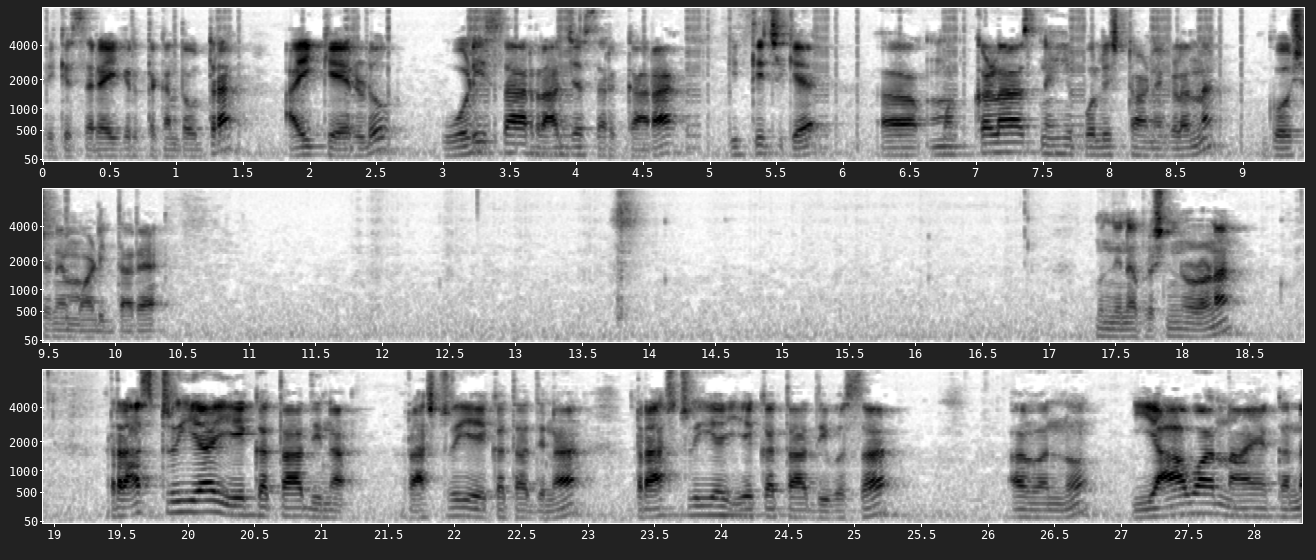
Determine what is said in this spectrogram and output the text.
ಇದಕ್ಕೆ ಸರಿಯಾಗಿರ್ತಕ್ಕಂಥ ಉತ್ತರ, ಆಯ್ಕೆ ಎರಡು ಒಡಿಶಾ ರಾಜ್ಯ ಸರ್ಕಾರ ಇತ್ತೀಚೆಗೆ ಮಕ್ಕಳ ಸ್ನೇಹಿ ಪೊಲೀಸ್ ಠಾಣೆಗಳನ್ನು ಘೋಷಣೆ ಮಾಡಿದ್ದಾರೆ. ಮುಂದಿನ ಪ್ರಶ್ನೆ ನೋಡೋಣ. ರಾಷ್ಟ್ರೀಯ ಏಕತಾ ದಿನ, ರಾಷ್ಟ್ರೀಯ ಏಕತಾ ದಿನ, ರಾಷ್ಟ್ರೀಯ ಏಕತಾ ದಿವಸ ಅವನ್ನು ಯಾವ ನಾಯಕನ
